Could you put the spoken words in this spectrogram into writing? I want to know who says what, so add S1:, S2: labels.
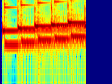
S1: you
